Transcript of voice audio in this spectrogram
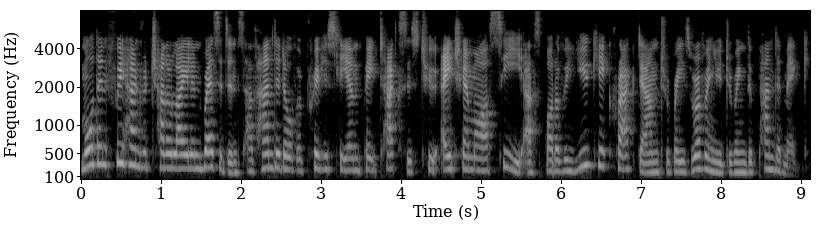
More than 300 Channel Island residents have handed over previously unpaid taxes to HMRC as part of a UK crackdown to raise revenue during the pandemic.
